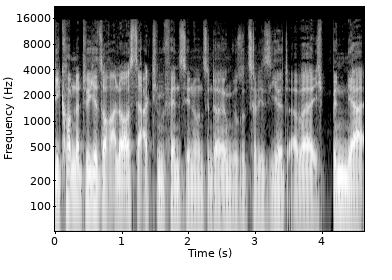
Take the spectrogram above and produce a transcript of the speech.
wir kommen natürlich jetzt auch alle aus der aktiven Fanszene und sind da irgendwo sozialisiert. Aber ich bin ja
